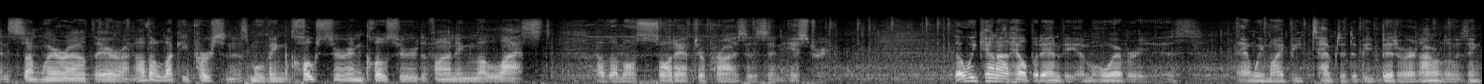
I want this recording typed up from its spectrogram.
And somewhere out there, another lucky person is moving closer and closer to finding the last of the most sought after prizes in history. Though we cannot help but envy him, whoever he is, and we might be tempted to be bitter at our losing,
